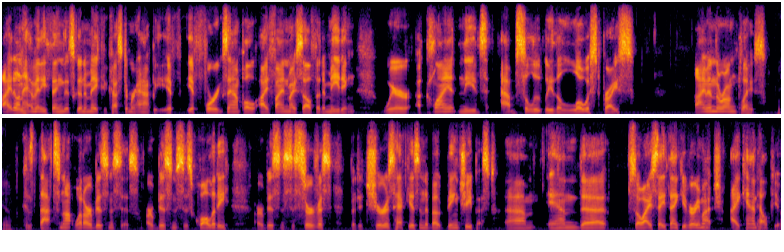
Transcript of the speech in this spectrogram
I don't have anything that's going to make a customer happy, if, if, for example, I find myself at a meeting where a client needs absolutely the lowest price, I'm in the wrong place Yeah. because that's not what our business is. Our business is quality, our business is service, but it sure as heck isn't about being cheapest. Um, and uh, so I say thank you very much. I can't help you.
